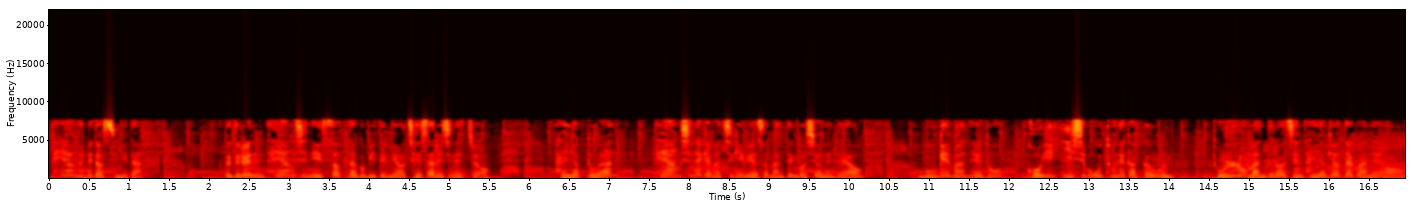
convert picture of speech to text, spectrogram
태양을 믿었습니다. 그들은 태양신이 있었다고 믿으며 제사를 지냈죠. 달력 또한 태양신에게 바치기 위해서 만든 것이었는데요. 무게만 해도 거의 25톤에 가까운 돌로 만들어진 달력이었다고 하네요.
